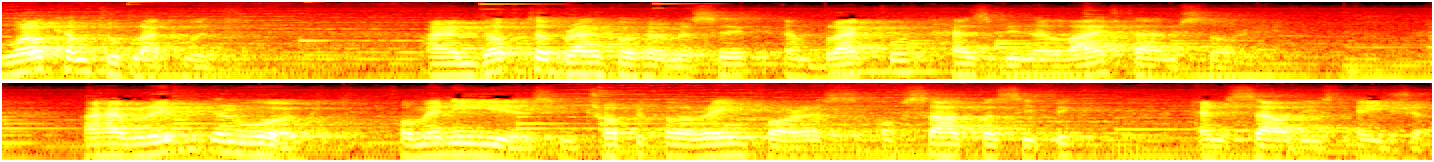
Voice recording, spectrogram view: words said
Welcome to Blackwood. I am Dr. Branko Hermescec and Blackwood has been a lifetime story. I have lived and worked for many years in tropical rainforests of South Pacific and Southeast Asia.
